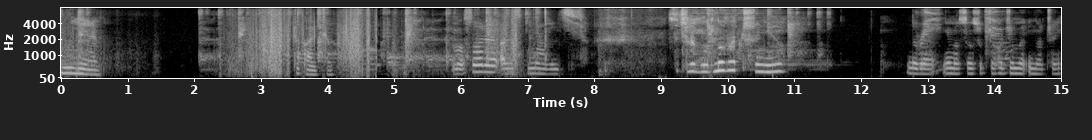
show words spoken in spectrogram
Nie. Czekajcie. No sorry, ale zginęłam, więc... Zaczynamy od nowa, czy nie? Dobra, nie ma sensu, przechodzimy inaczej.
